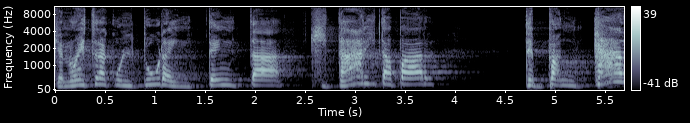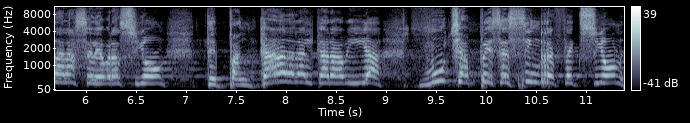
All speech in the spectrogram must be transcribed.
que nuestra cultura intenta quitar y tapar, desbancada la celebración, desbancada la algarabía, muchas veces sin reflexión,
